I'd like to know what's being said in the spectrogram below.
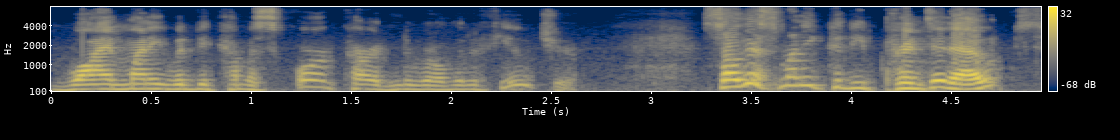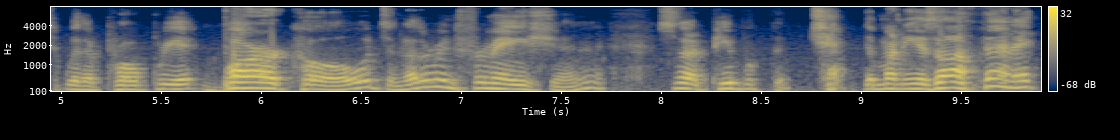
why money would become a scorecard in the world of the future. So this money could be printed out with appropriate barcodes and other information so that people could check the money is authentic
